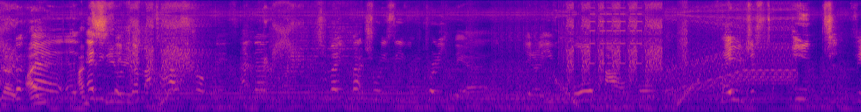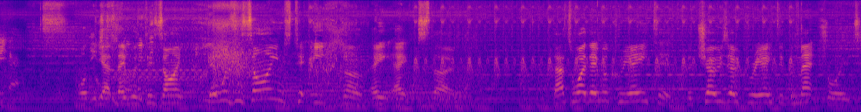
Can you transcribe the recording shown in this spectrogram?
No, but I'm, then I'm anything, serious. no matter how strong it is. And then to make Metroid even creepier, you know, even more powerful, they just eat the X. Well, They yeah, they were designed. They were designed to eat the 8X though. That's why they were created. The Chozo created the Metroids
